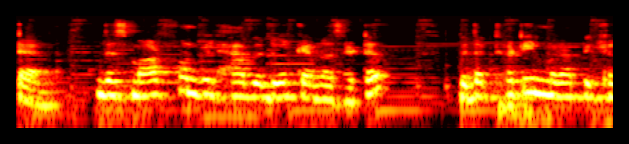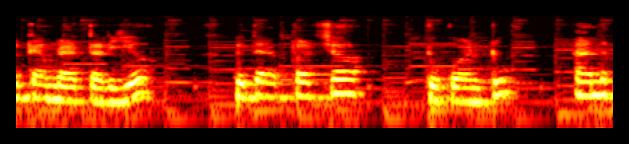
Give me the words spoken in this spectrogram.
10. The smartphone will have a dual camera setup with a 13 megapixel camera at the rear with the aperture 2.2 and the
